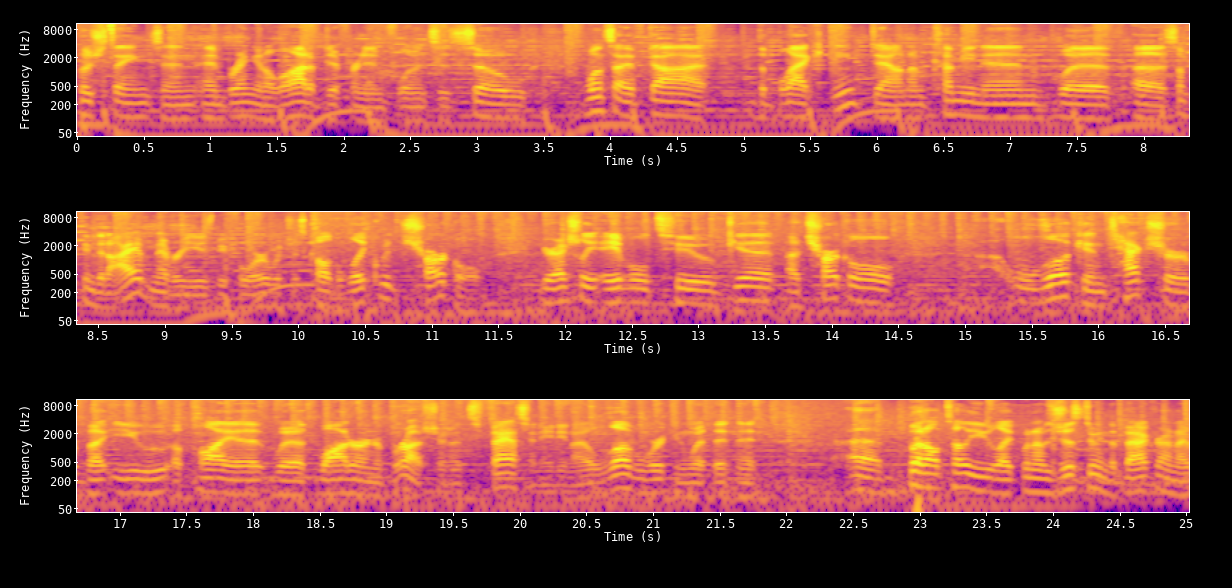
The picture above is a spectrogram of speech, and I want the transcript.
push things and, and bring in a lot of different influences. So once i've got the black ink down, I'm coming in with uh, something that I have never used before, which is called liquid charcoal. You're actually able to get a charcoal uh, look and texture, but you apply it with water and a brush, and it's fascinating. I love working with it, and it. Uh, but I'll tell you, like when I was just doing the background, I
